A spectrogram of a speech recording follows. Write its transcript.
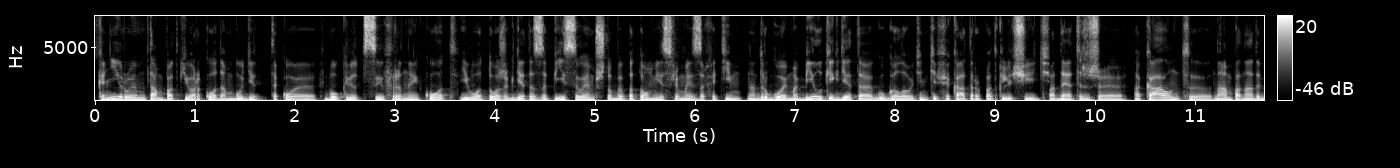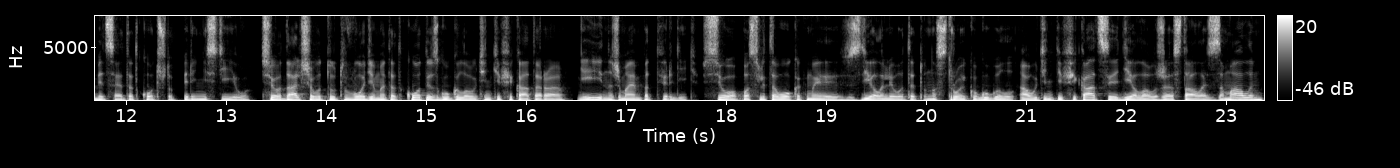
сканируем, там под QR-кодом будет такой буквенно-цифрный код. Его тоже где-то записываем, чтобы потом, если мы захотим на другой мобилке где-то Google аутентификатор подключить под этот же аккаунт, нам понадобится этот код, чтобы перенести его. Все, дальше вот тут вводим этот код из Google аутентификатора и нажимаем подтвердить. Все, после того, как мы сделали вот эту настройку Google аутентификации, дело уже осталось за малым.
